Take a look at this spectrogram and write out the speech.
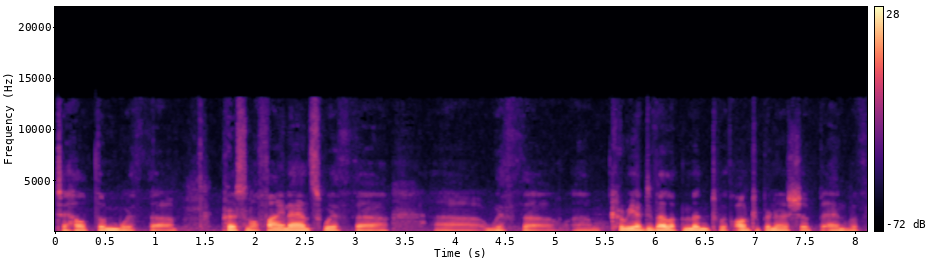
to help them with uh, personal finance, with uh, uh, with um, career development, with entrepreneurship, and with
